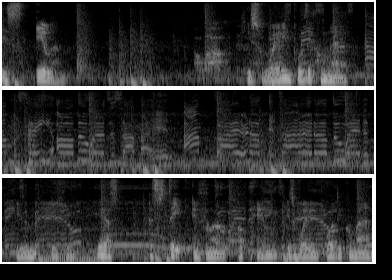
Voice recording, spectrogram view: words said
is Elon. He's waiting for the command. Even if he has a stick in front of him, he's waiting for the command.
